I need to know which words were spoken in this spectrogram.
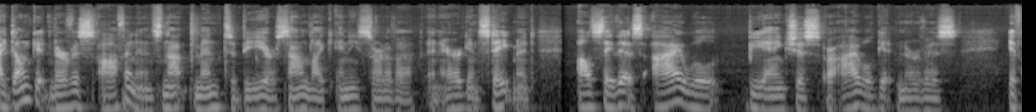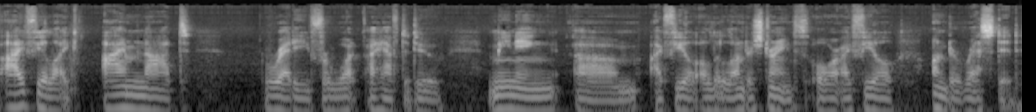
I don't get nervous often, and it's not meant to be or sound like any sort of a, an arrogant statement. I'll say this I will be anxious or I will get nervous if I feel like I'm not ready for what I have to do, meaning um, I feel a little under strength or I feel under rested.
